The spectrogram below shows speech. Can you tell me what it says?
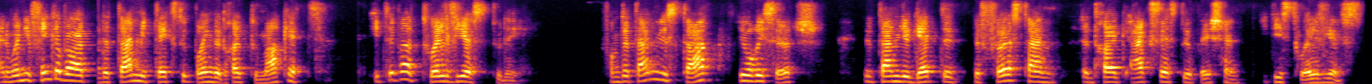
And when you think about the time it takes to bring a drug to market it's about 12 years today. From the time you start your research the time you get the, the first time a drug access to a patient it is 12 years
